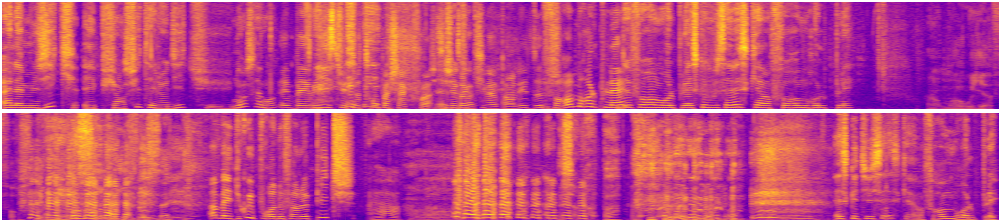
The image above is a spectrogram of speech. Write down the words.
à la musique et puis ensuite Elodie, tu... Non, c'est à moi. Eh ben oui, si tu te trompes à chaque fois. C'est toi fois. qui vas parler de forum roleplay. De forum roleplay. Est-ce que vous savez ce qu'est un forum roleplay? Alors moi, oui, à force de venir ici, oui, je le sais. Ah bah du coup, il pourra nous faire le pitch. Ah. Mais ça va pas. Est-ce que tu sais ce qu'est un forum roleplay?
